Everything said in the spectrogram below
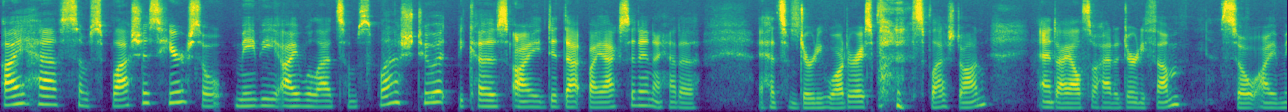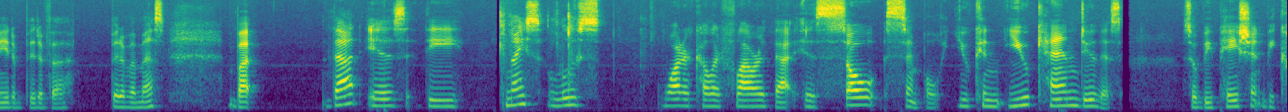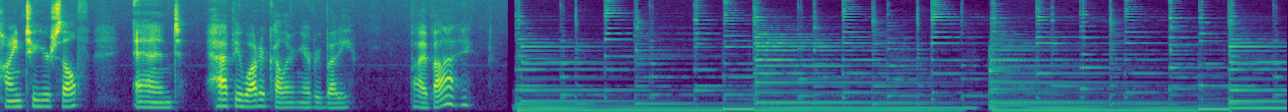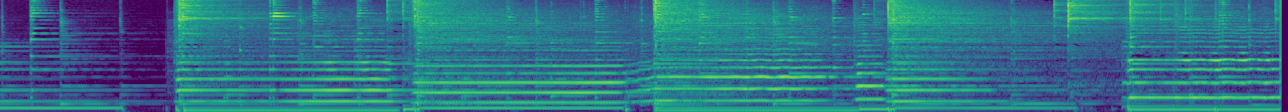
I have some splashes here, so maybe I will add some splash to it because I did that by accident. I had a, I had some dirty water I splashed on, and I also had a dirty thumb, so I made a bit of a bit of a mess. But that is the nice loose watercolor flower that is so simple. You can you can do this. So be patient, be kind to yourself, And happy watercoloring, everybody. Bye bye.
